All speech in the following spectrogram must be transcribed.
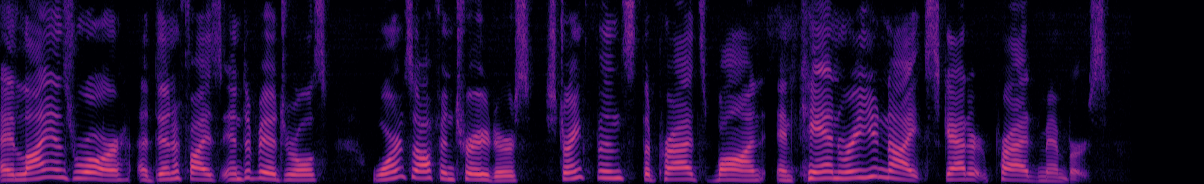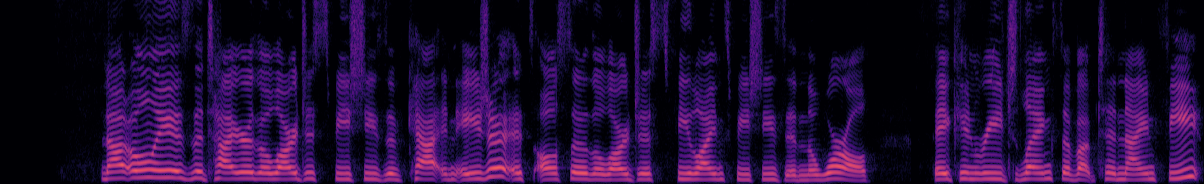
A lion's roar identifies individuals, warns off intruders, strengthens the pride's bond, and can reunite scattered pride members. Not only is the tiger the largest species of cat in Asia, it's also the largest feline species in the world. They can reach lengths of up to nine feet.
